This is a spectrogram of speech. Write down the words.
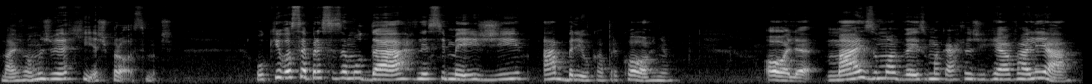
Mas vamos ver aqui as próximas. O que você precisa mudar nesse mês de abril, Capricórnio? Olha, mais uma vez uma carta de reavaliar.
